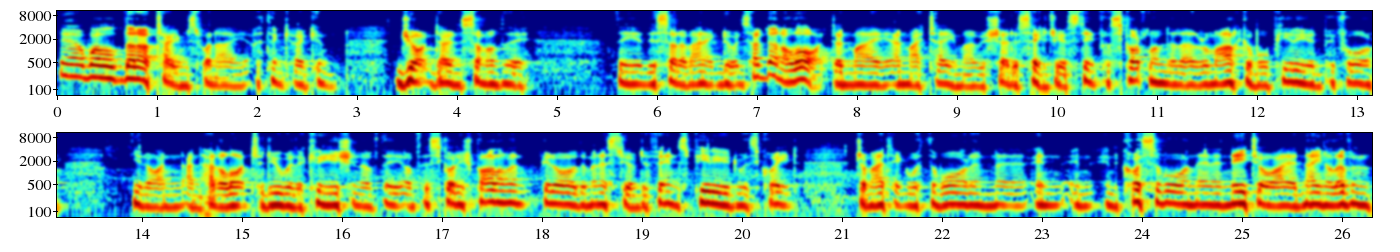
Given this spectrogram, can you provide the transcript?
Yeah, well, there are times when I, I think I can jot down some of the the the sort of anecdotes. I've done a lot in my in my time. I was Shadow Secretary of State for Scotland at a remarkable period before you know, and, and had a lot to do with the creation of the of the Scottish Parliament. You know, the Ministry of Defence period was quite dramatic with the war in uh, in, in in Kosovo, and then in NATO, I had 9/11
